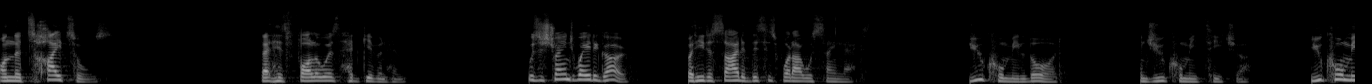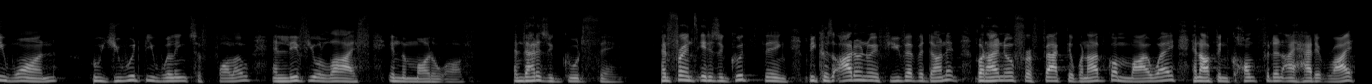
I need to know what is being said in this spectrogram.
on the titles that his followers had given him. It was a strange way to go, but he decided this is what I will say next. You call me Lord, and you call me teacher. You call me one who you would be willing to follow and live your life in the model of. And that is a good thing. And friends, it is a good thing because I don't know if you've ever done it, but I know for a fact that when I've gone my way and I've been confident I had it right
